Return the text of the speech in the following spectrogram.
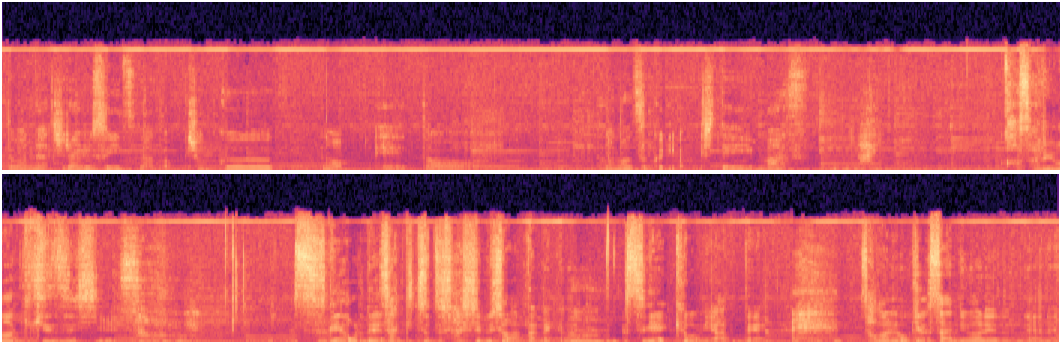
あとはナチュラルスイーツなど食のえっ、とものづくりをしています。はい。飾り巻き寿司 すげえ俺ねさっきちょっと写真部署あったんだけど、すげえ興味あって たまにお客さんに言われるんだよね。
